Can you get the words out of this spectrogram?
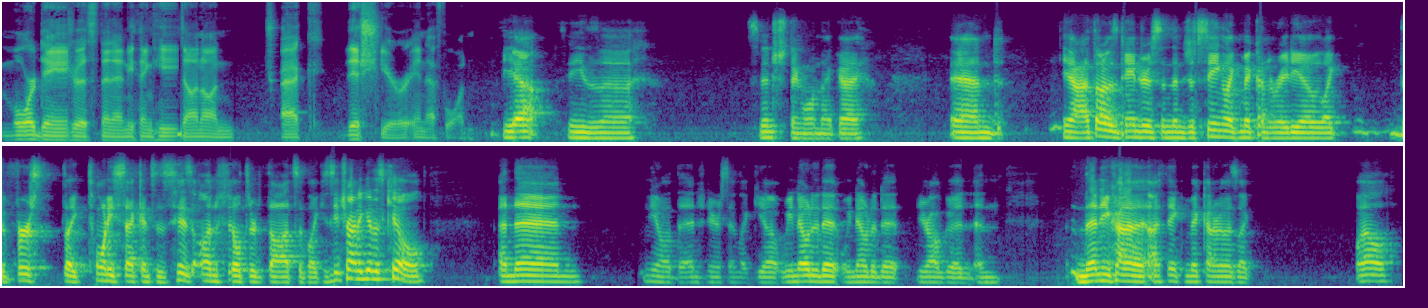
more dangerous than anything he's done on track this year in F1. Yeah, he's uh, it's an interesting one that guy, and yeah, I thought it was dangerous. And then just seeing like Mick on the radio, like the first like 20 seconds is his unfiltered thoughts of like, is he trying to get us killed? And then you know the engineer saying like, yeah, we noted it, we noted it, you're all good. And, then you kind of, I think Mick kind of realized like, well,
